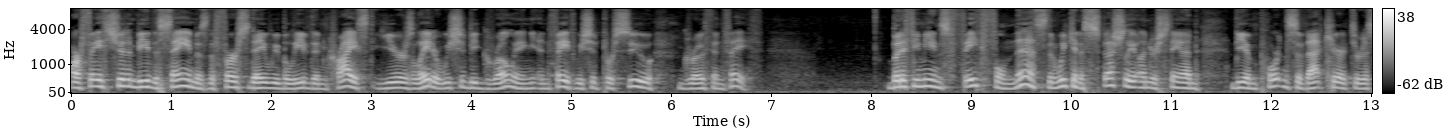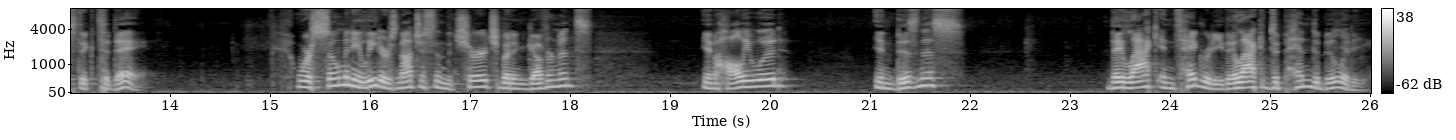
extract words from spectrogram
Our faith shouldn't be the same as the first day we believed in Christ years later. We should be growing in faith. We should pursue growth in faith. But if he means faithfulness, then we can especially understand the importance of that characteristic today. Where so many leaders, not just in the church, but in government, in Hollywood, in business, they lack integrity, they lack dependability.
